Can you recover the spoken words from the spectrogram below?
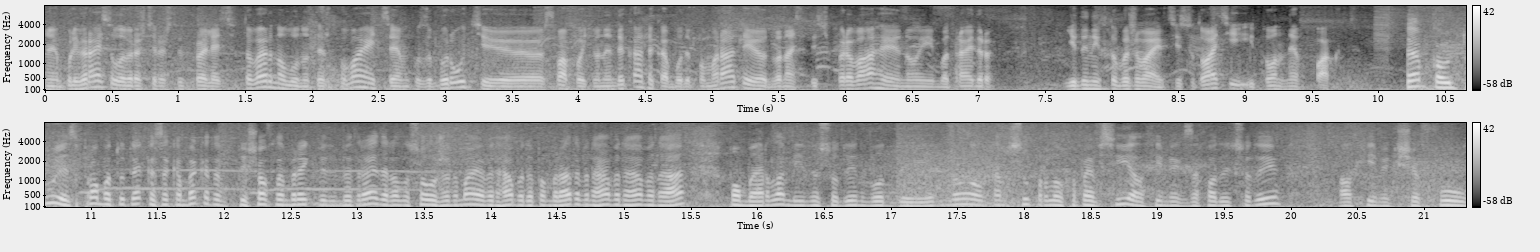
е, Поліврайс, але врешті-решт відправляється в таверну, Луну теж бувають, ЦМ-ку заберуть, е, свапають вони ДК, ДК буде помирати, 12 тисяч переваги, ну і Батрайдер єдиний, хто виживає в цій ситуації, і то не факт. Темка ультує, спроба тут якось закамбекати, пішов флембрейк від Бетрейдера, Лосо вже немає, Венга буде помирати, Венга, Венга, Венга, померла, мінус один в один. Ну, там супер лоу хп всі, Алхімік заходить сюди, Алхімік ще фул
